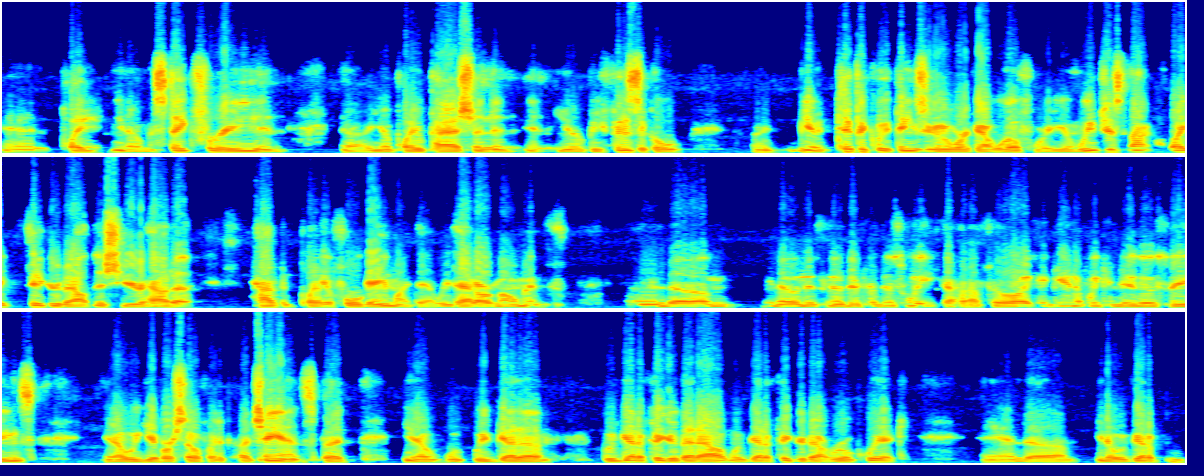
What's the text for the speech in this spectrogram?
and play, you know, mistake free and, uh, you know, play with passion and, and, you know, be physical. Uh, you know, typically things are going to work out well for you. And we've just not quite figured out this year how to, how to play a full game like that. We've had our moments and, um, you know, and it's no different this week. I, I feel like, again, if we can do those things, you know, we give ourselves a, a chance, but, you know, we, have got to, we've got to figure that out. We've got to figure it out real quick and uh, you know we've got to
